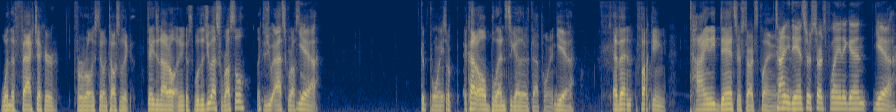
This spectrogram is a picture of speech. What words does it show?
when the fact checker for Rolling Stone talks with like they did not all, and he goes, "Well, did you ask Russell? Like, did you ask Russell?" Yeah. Good point. So it kind of all blends together at that point. yeah. And then fucking Tiny Dancer starts playing. Tiny again. Dancer starts playing again. Yeah.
